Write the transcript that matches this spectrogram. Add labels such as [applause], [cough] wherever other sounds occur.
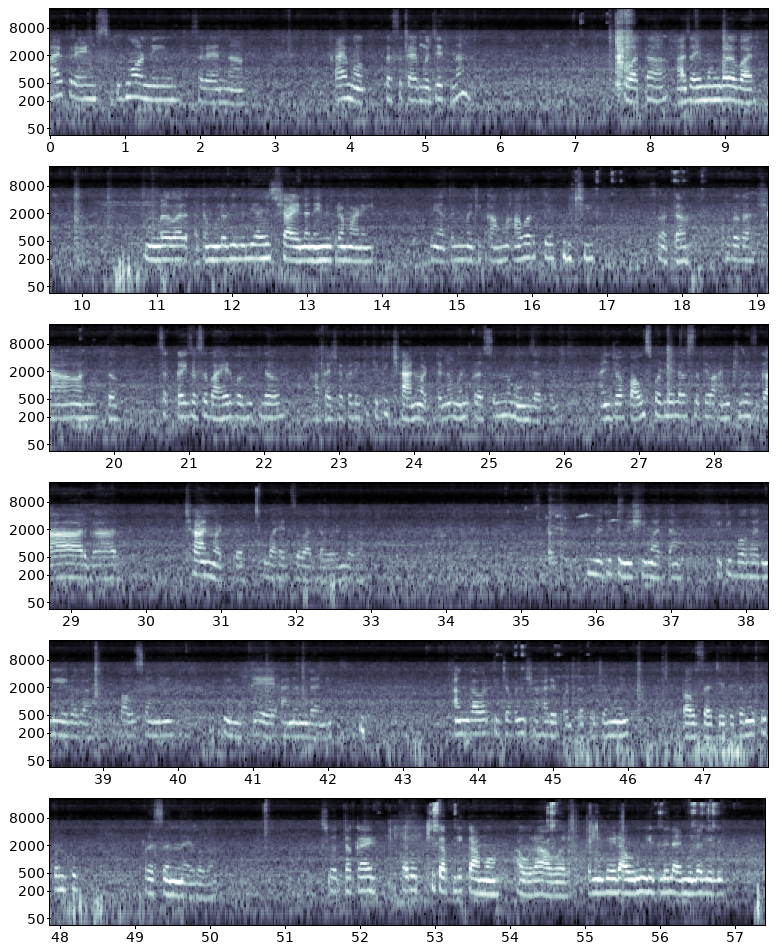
Hi friends good morning सगळ्यांना. काय मग? कसं काय? मजेत ना? सो आता आज आहे मंगळवार. मंगळवार आता मुलं गेलेली आहेत शाळेला नेहमीप्रमाणे. आणि आता मी माझी कामं आवरते पुढची. सो आता बघा शांत. सकाळी जसं बाहेर बघितलं आकाशाकडे की किती छान वाटतं ना? मन प्रसन्न होऊन जातं. आणि जेव्हा पाऊस पडलेला असतो तेव्हा आणखीनच गार गार छान वाटतं बाहेरचं वातावरण बघा. माझी तुळशी माता किती बहरली आहे बघा. पावसाने फुलते आहे आनंदाने. अंगावर तिच्या पण शहारे पडतात त्याच्यामुळे पावसाचे त्याच्यामुळे ती पण खूप प्रसन्न आहे बघा. स्वतः काय रोजचीच आपली कामं आवरा आवर तर मी बेड आवरून घेतलेला आहे मुलं गेली.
